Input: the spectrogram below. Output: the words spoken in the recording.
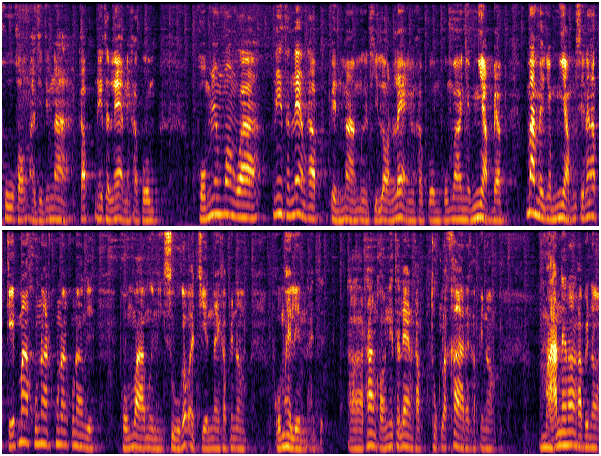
คู่ของอาร์เจนตินากับเนเธอร์แลนด์นะครับผม ผมยังมองว่าเนเธอร์แลนด์ครับเป็นมาเมือที่ร้อนแรงอยู่ครับผมผมว่าเงียบๆแบบมาแบบเงียบๆสินะครับเก็บมาคุณนาคุณนาคุณนาสิผมว่ามือนี้สู้กับอาร์เจนในครับพี่น้องผมให้เล่นทางของเนเธอร์แลนด์ครับถูกราคานะครับพี่น้องหมานแน่นอนครับพี่น้อง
